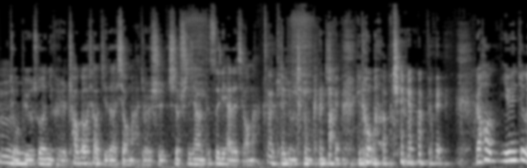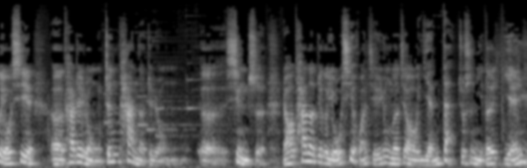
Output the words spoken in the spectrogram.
嗯就比如说，你可是超高校级的小马，就是世是世界上最厉害的小马这种这种感觉，你懂吗？这样对。然后，因为这个游戏，呃，它这种侦探的这种呃性质，然后它的这个游戏环节用的叫言弹，就是你的言语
